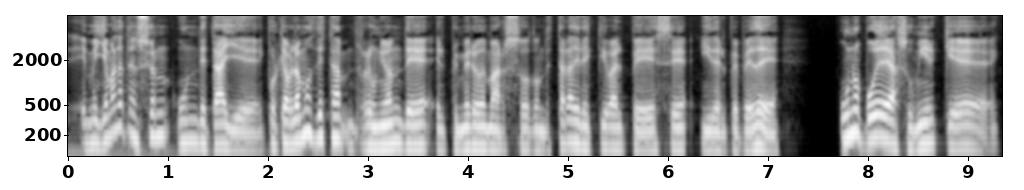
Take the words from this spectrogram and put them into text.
Eh, me llama la atención un detalle, porque hablamos de esta reunión del primero de marzo, donde está la directiva del PS y del PPD. Uno puede asumir que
